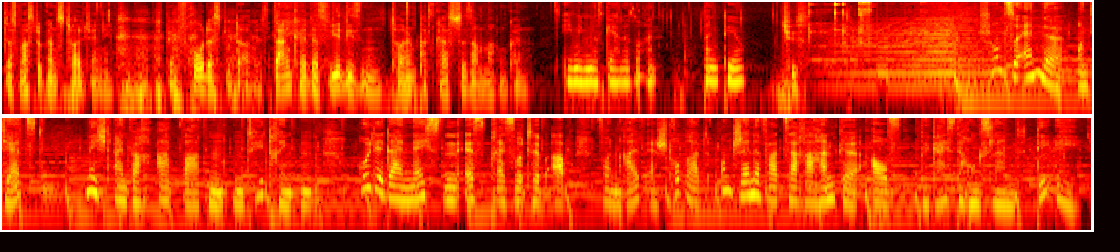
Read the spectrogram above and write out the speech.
Das machst du ganz toll, Jenny. Ich bin froh, dass du da bist. Danke, dass wir diesen tollen Podcast zusammen machen können. Ich nehme das gerne so an. Dank dir. Tschüss. Schon zu Ende. Und jetzt? Nicht einfach abwarten und Tee trinken. Hol dir deinen nächsten Espresso-Tipp ab von Ralf Erstruppert und Jennifer Zacher-Hanke auf begeisterungsland.de.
